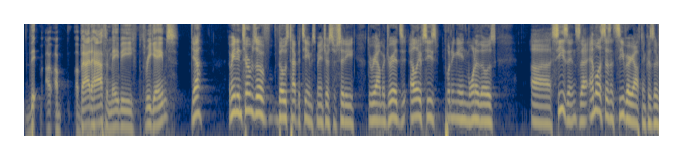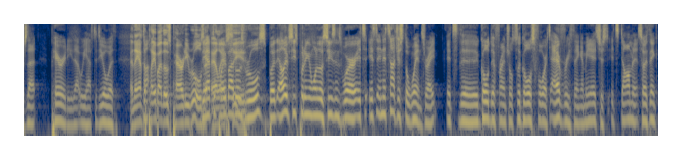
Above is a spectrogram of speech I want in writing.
the, a, a, a bad half and maybe three games. Yeah. I mean, in terms of those type of teams, Manchester City, the Real Madrids, LAFC's putting in one of those uh, seasons that MLS doesn't see very often because there's that parity that we have to deal with. And they have to play by those parity rules. Uh, They have to play by those rules, but LAFC's putting in one of those seasons where it's it's and it's not just the wins, right? It's the goal differential, it's the goals for, it's everything. I mean, it's just it's dominant. So I think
